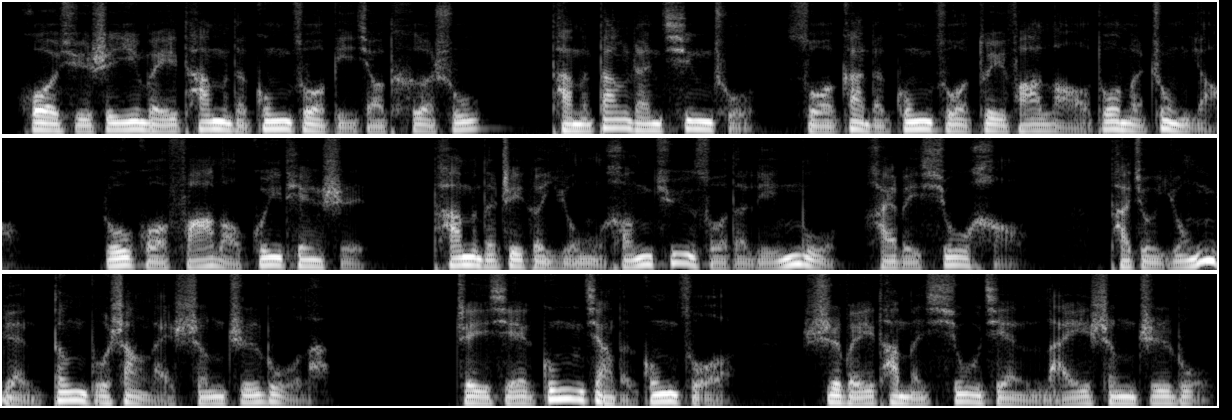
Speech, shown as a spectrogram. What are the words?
或许是因为他们的工作比较特殊，他们当然清楚所干的工作对法老多么重要。如果法老归天时，他们的这个永恒居所的陵墓还未修好，他就永远登不上来生之路了。这些工匠的工作是为他们修建来生之路。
